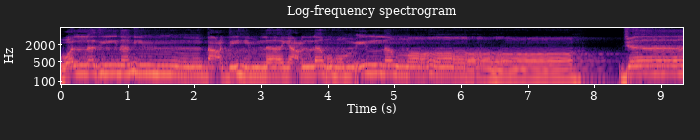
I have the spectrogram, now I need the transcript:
والذين من بعدهم لا يعلمهم إلا الله. جاءتهم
